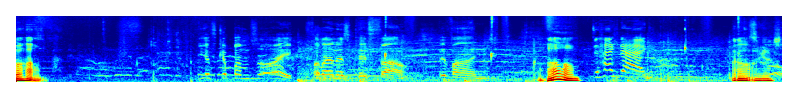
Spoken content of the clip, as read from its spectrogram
Go home. Go home. Dag dag. Well, I guess.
